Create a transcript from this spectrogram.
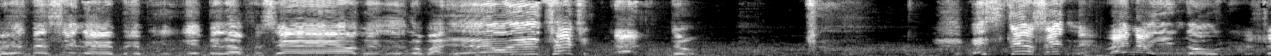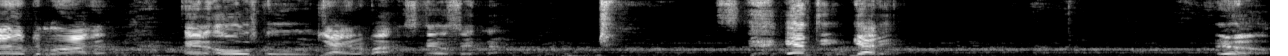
But it's been sitting there. It, has been up for sale. There's nobody. Don't even touch it, uh, dude. It's still sitting there. Right now, you can go straight up to Moraga and old school Jack in the Box. Still sitting there. Empty. Got it. You know.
